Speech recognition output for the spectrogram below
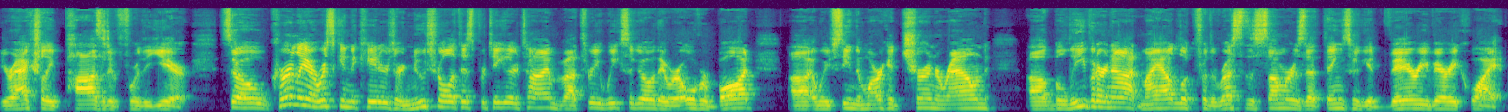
you're actually positive for the year. So currently, our risk indicators are neutral at this particular time. About three weeks ago, they were overbought, uh, and we've seen the market churn around. Uh, believe it or not, my outlook for the rest of the summer is that things could get very, very quiet.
